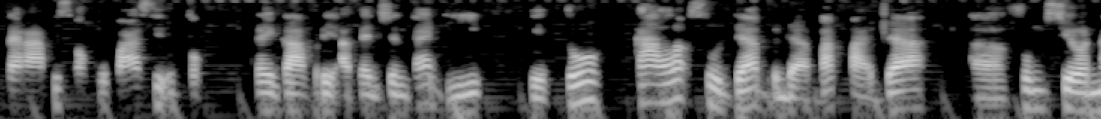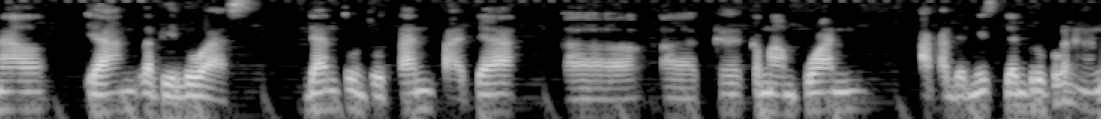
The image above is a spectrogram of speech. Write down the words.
terapis okupasi untuk recovery attention tadi itu kalau sudah berdampak pada eh, fungsional yang lebih luas dan tuntutan pada eh, eh, ke- kemampuan akademis dan berhubungan dengan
